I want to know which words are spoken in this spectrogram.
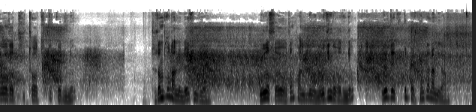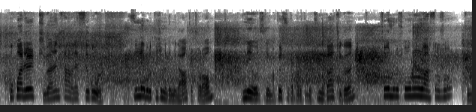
여기서 뒤, 저 죽겠거든요. 저 점프도 안 눌려요 심지어. 오졌어요. 점프 안 누르면 오진 거거든요. 이럴 때 스텝법 간단합니다. 폭발을 주변은 사람한테 쓰고 슬랩으로 뛰시면 됩니다. 저처럼. 근데 여기서 지금 막혀있으니까 바로 못 뛰니까 지금 손으로 소루라 써서 그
